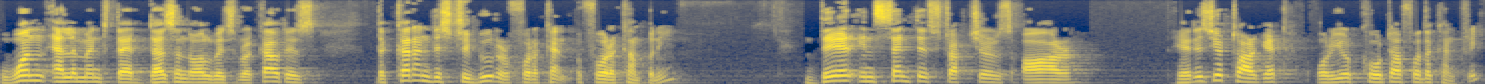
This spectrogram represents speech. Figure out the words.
one element that doesn't always work out is the current distributor for a, for a company, their incentive structures are, here is your target or your quota for the country.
